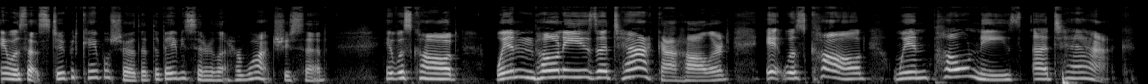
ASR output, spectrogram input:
It was that stupid cable show that the babysitter let her watch, she said. It was called When Ponies Attack, I hollered. It was called When Ponies Attack.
